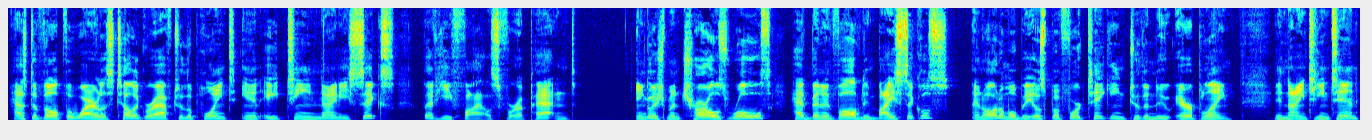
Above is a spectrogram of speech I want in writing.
has developed the wireless telegraph to the point in 1896 that he files for a patent. Englishman Charles Rolls had been involved in bicycles, and automobiles before taking to the new airplane. In 1910,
